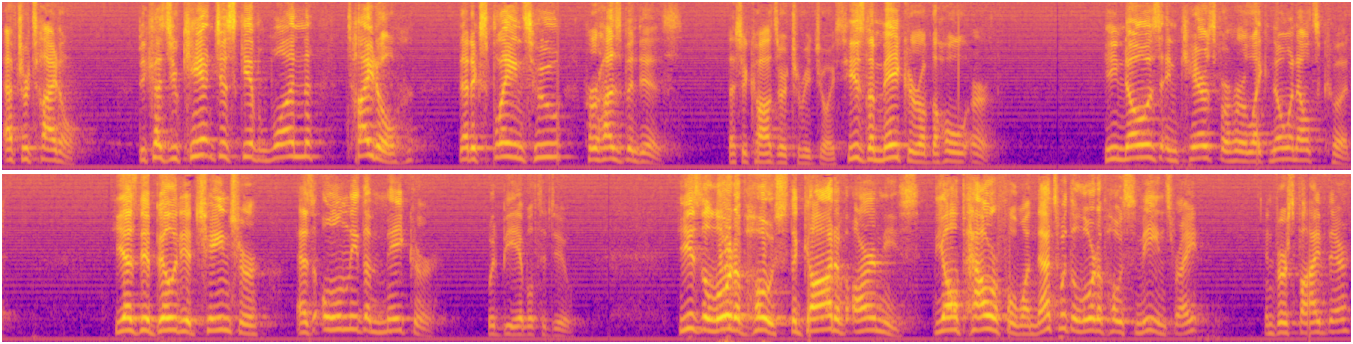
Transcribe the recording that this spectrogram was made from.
after title. Because you can't just give one title that explains who her husband is that should cause her to rejoice. He is the maker of the whole earth. He knows and cares for her like no one else could. He has the ability to change her as only the maker would be able to do. He is the Lord of hosts, the God of armies, the all powerful one. That's what the Lord of hosts means, right? in verse 5 there.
